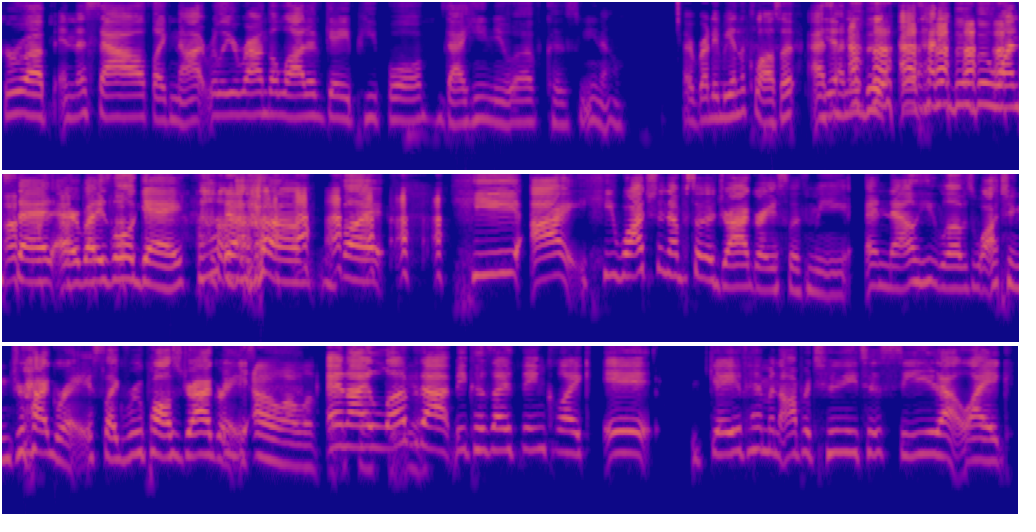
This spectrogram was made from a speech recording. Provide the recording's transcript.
grew up in the South, like not really around a lot of gay people that he knew of because, you know, Everybody be in the closet. as Yeah. Honey Boo as Honey Boo Boo once said, everybody's a little gay. um, but he I he watched an episode of Drag Race with me and now he loves watching Drag Race, like RuPaul's Drag Race. oh, I love that and I love yeah. that because I think like it gave him an opportunity to see that like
